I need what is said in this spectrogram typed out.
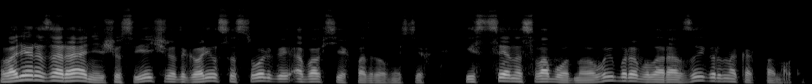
Валера заранее, еще с вечера, договорился с Ольгой обо всех подробностях, и сцена свободного выбора была разыграна как по нотам.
